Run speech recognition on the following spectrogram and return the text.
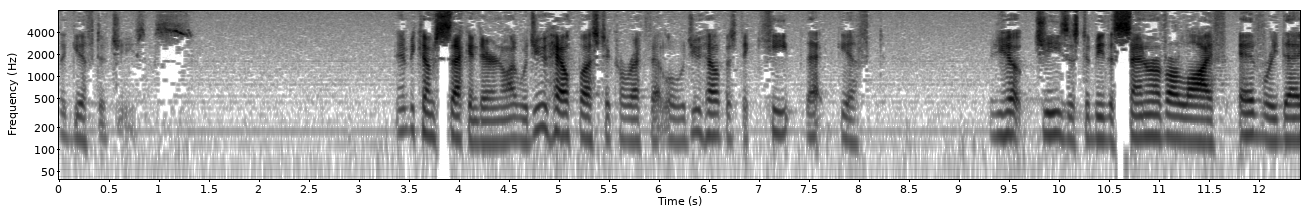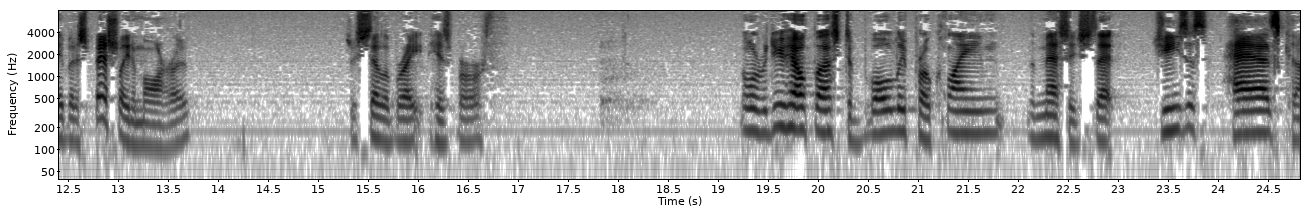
the gift of Jesus. And it becomes secondary in life. Would you help us to correct that, Lord? Would you help us to keep that gift Would you help Jesus to be the center of our life every day, but especially tomorrow as we celebrate his birth? Lord, would you help us to boldly proclaim the message that Jesus has come,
